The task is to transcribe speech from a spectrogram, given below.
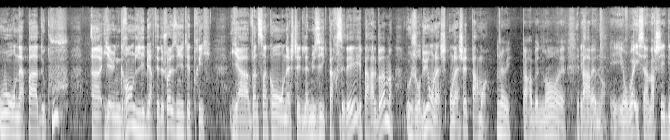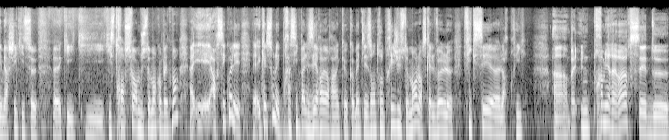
où on n'a pas de coût. euh, il y a une grande liberté de choix des unités de prix. Il y a 25 ans, on achetait de la musique par CD et par album. Aujourd'hui, on l'ach- on l'achète par mois. Ah oui, par abonnement. euh, Et par vrai. abonnement. Et on voit, et c'est un marché, des marchés qui se, euh, qui, qui, qui se transforment justement complètement. Ah, Et, et alors, c'est quoi les, euh, quelles sont les principales erreurs hein, que commettent les entreprises justement lorsqu'elles veulent fixer euh, leur prix? Euh, ben, une première erreur, c'est de,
